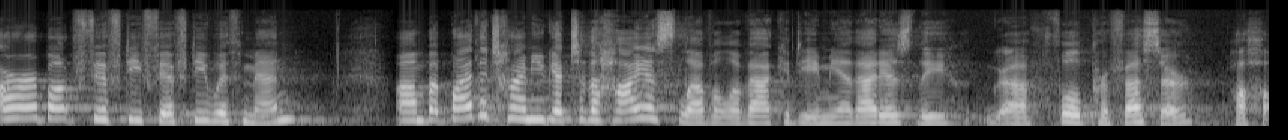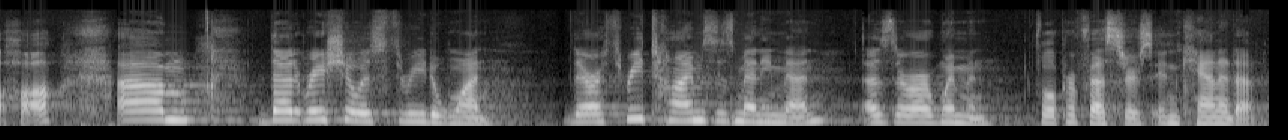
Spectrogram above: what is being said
are about 50 50 with men. Um, but by the time you get to the highest level of academia, that is the uh, full professor, ha ha ha, um, that ratio is three to one. There are three times as many men as there are women, full professors in Canada.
